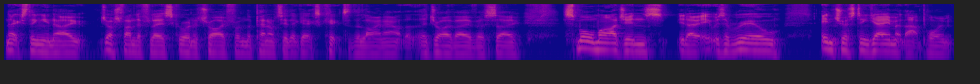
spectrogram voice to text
Next thing you know, Josh van der Flier scoring a try from the penalty that gets kicked to the line out that they drive over. So small margins, you know, it was a real interesting game at that point.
